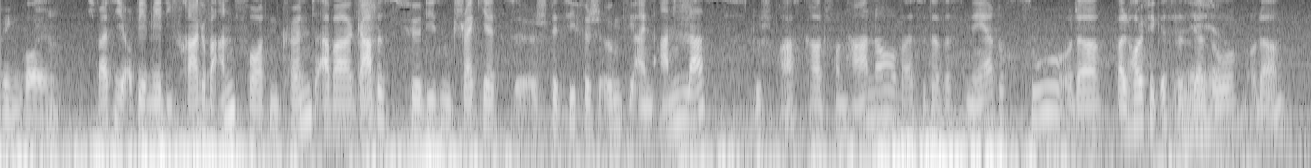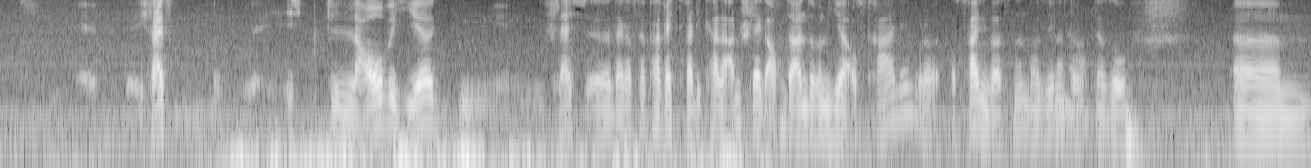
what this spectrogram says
bringen wollen. Ich weiß nicht, ob ihr mir die Frage beantworten könnt, aber gab es für diesen Track jetzt äh, spezifisch irgendwie einen Anlass? Du sprachst gerade von Hanau, weißt du da was Näheres zu? Oder weil häufig ist es ja Nee. so, oder ich weiß, ich glaube hier, vielleicht, äh, da gab es ja ein paar rechtsradikale Anschläge, auch unter anderem hier Australien oder Australien war es, ne? Neuseeland, Ja. ja, ja so. Ähm,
